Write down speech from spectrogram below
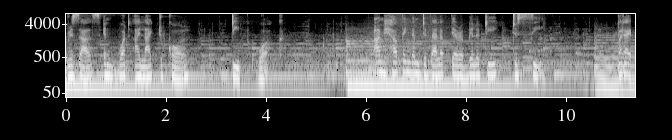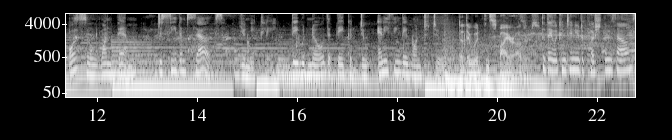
results in what I like to call deep work. I'm helping them develop their ability to see. But I also want them to see themselves uniquely. They would know that they could do anything they want to do. That they would inspire others. That they would continue to push themselves.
